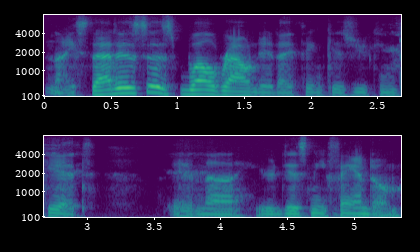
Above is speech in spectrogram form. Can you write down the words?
Nice. That is as well rounded, I think, as you can get in uh, your Disney fandom.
